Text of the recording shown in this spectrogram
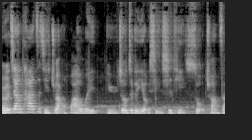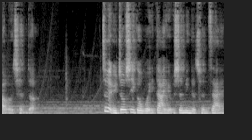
而将它自己转化为宇宙这个有形实体所创造而成的。这个宇宙是一个伟大有生命的存在，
